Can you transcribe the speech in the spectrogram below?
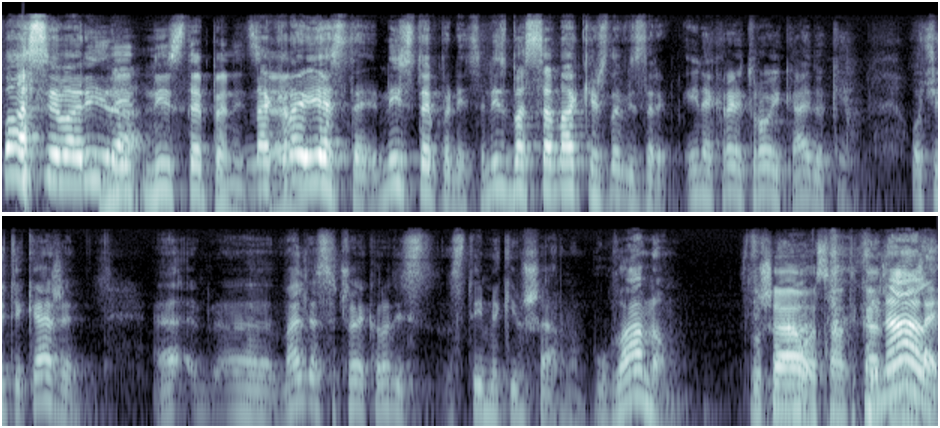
pa se varira. ni, ni stepenica, Na kraju jeste, ni stepenice, ni basamake, što bi se rekao. I na kraju trojka, ajde okej. Hoću ti kažem, e, e, valjda se čovjek rodi s, s tim nekim šarmom. Uglavnom, Slušaj, ovo, samo ti kažem. Finale.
